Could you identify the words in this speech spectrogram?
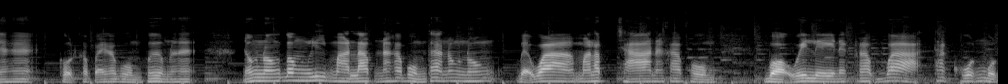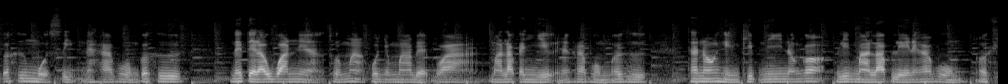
นะฮะกดเข้าไปครับผมเพิ่มนะฮะน้องๆต้องรีบมารับนะครับผมถ้าน้องๆแบบว่ามารับช้านะครับผมบอกไว้เลยนะครับว่าถ้าโค้ดหมดก็คือหมดสิทธิ์นะครับผมก็คือในแต่ละวันเนี่ยส่วนมากคนจะมาแบบว่ามารับกันเยอะนะครับผมก็คือ ถ้าน้องเห็นคลิปนี้น้องก็รีบมารับเลยนะครับผม โอเค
